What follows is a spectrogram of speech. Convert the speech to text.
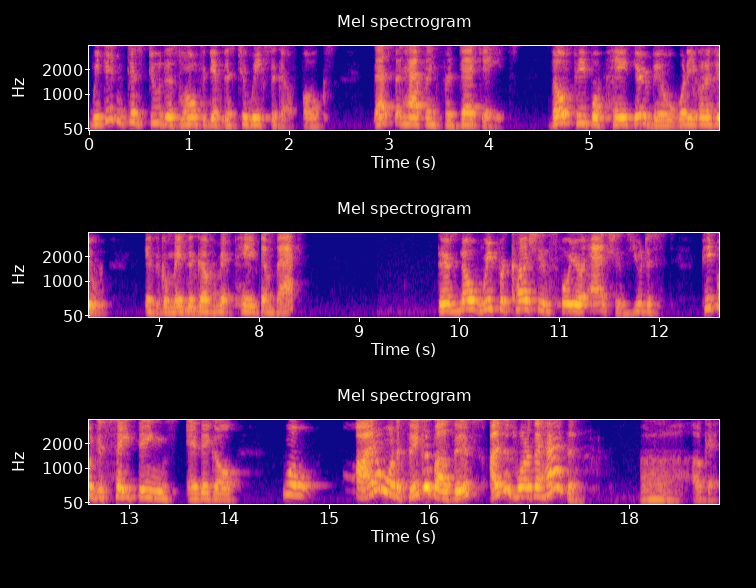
we didn't just do this loan forgiveness two weeks ago, folks. That's been happening for decades. Those people paid their bill. What are you going to do? Is it going to make the hmm. government pay them back? There's no repercussions for your actions. You just people just say things and they go, "Well, I don't want to think about this. I just want it to happen." Uh, okay.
